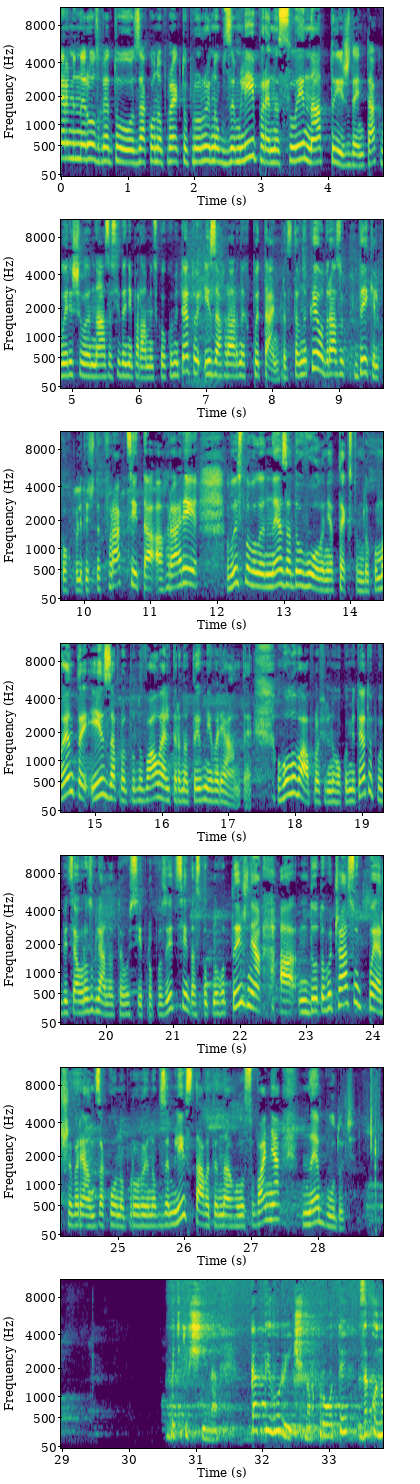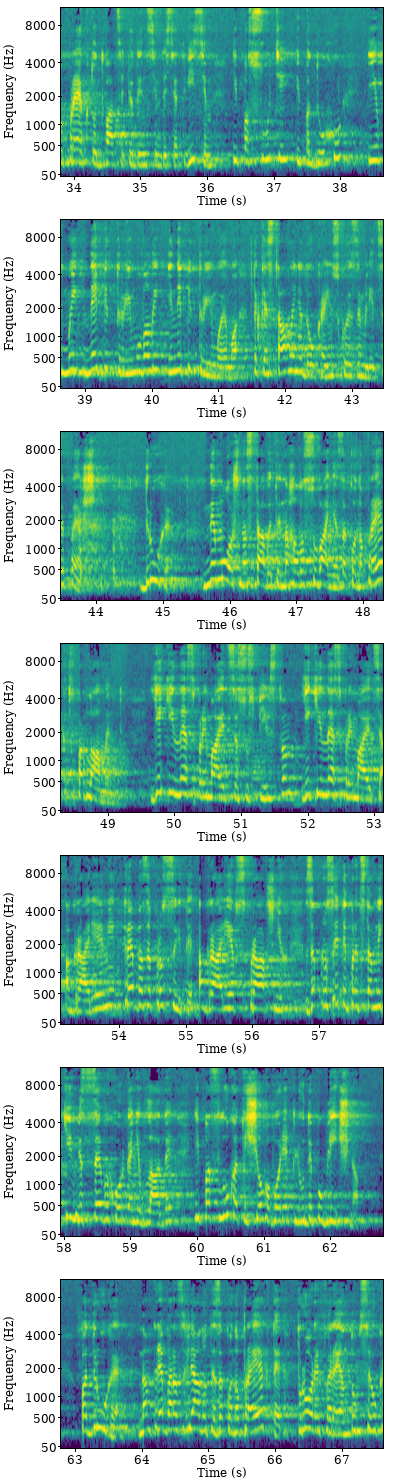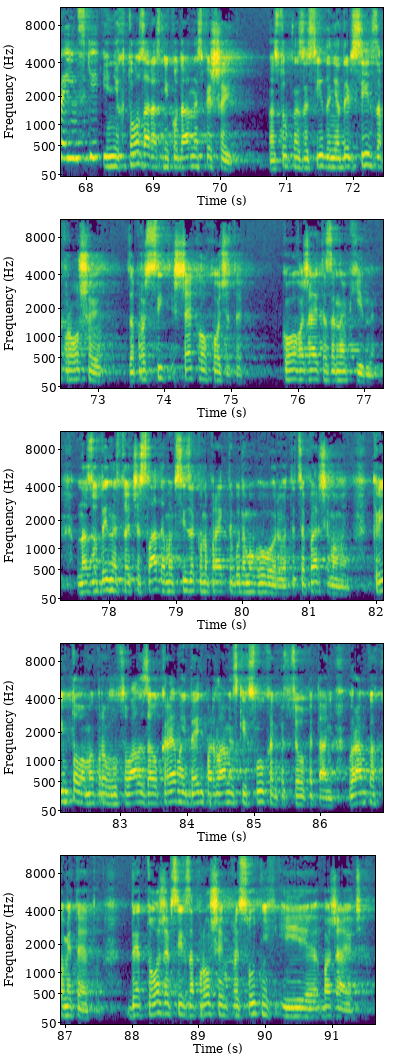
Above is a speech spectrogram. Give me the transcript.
Терміни розгляду законопроекту про ринок землі перенесли на тиждень. Так вирішили на засіданні парламентського комітету із аграрних питань. Представники одразу декількох політичних фракцій та аграрії висловили незадоволення текстом документа і запропонували альтернативні варіанти. Голова профільного комітету пообіцяв розглянути усі пропозиції наступного тижня. А до того часу перший варіант закону про ринок землі ставити на голосування не будуть. Батьківщина категорично проти законопроекту 2178 і по суті, і по духу. І ми не підтримували і не підтримуємо таке ставлення до української землі. Це перше. Друге, не можна ставити на голосування законопроект в парламент, який не сприймається суспільством, який не сприймається аграріями. Треба запросити аграріїв справжніх, запросити представників місцевих органів влади і послухати, що говорять люди публічно. По-друге, нам треба розглянути законопроекти про референдум всеукраїнський. І ніхто зараз нікуди не спішить. Наступне засідання, де всіх запрошую. Запросіть ще кого хочете, кого вважаєте за необхідним. У нас з 11 числа, де ми всі законопроекти будемо обговорювати. Це перший момент. Крім того, ми проголосували за окремий день парламентських слухань з цього питання в рамках комітету, де теж всіх запрошуємо присутніх і бажаючих.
